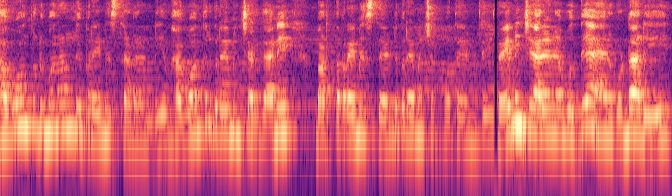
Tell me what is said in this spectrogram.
భగవంతుడు మనల్ని ప్రేమిస్తాడండి. భగవంతుడు ప్రేమించాలి కానీ భర్త ప్రేమిస్తే ఏంటి? ప్రేమించకపోతే ఏమిటి? ప్రేమించాలనే బుద్ధి ఆయనకు ఉండాలి.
